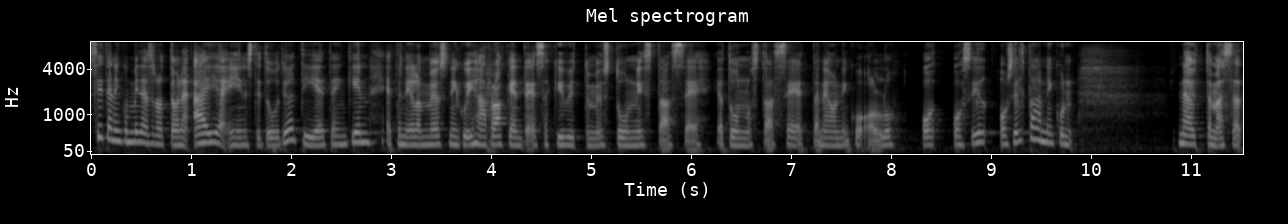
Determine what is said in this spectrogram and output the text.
siitä, niin kuin miten sanot, tämmöinen äijäinstituutio tietenkin, että niillä on myös niin kuin ihan rakenteessa kyvyttömyys tunnistaa se ja tunnustaa se, että ne on niin kuin ollut osil, osiltaan niin kuin näyttämässä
